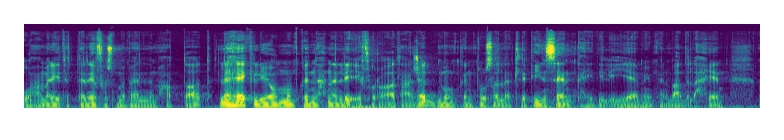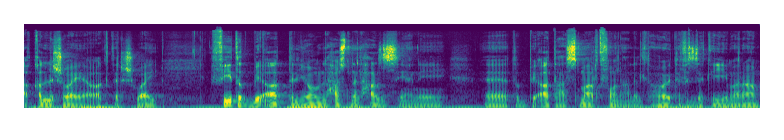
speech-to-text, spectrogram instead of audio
وعملية التنافس ما بين المحطات. لهيك اليوم ممكن نحن نلاقي فروقات عن جد ممكن توصل ل 30 سنت هيدي الأيام يمكن بعض الأحيان أقل شوي أو أكثر شوي. في تطبيقات اليوم لحسن الحظ يعني تطبيقات على ال smartphone على الهواتف الذكية مرام.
